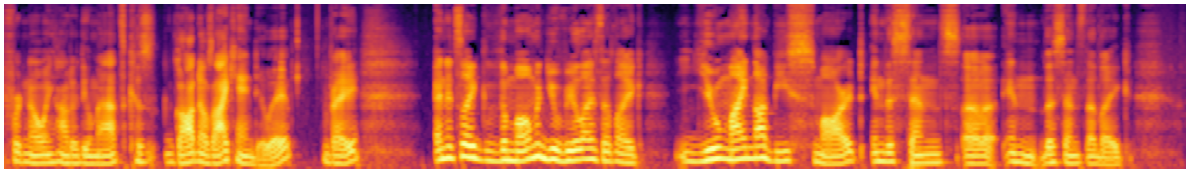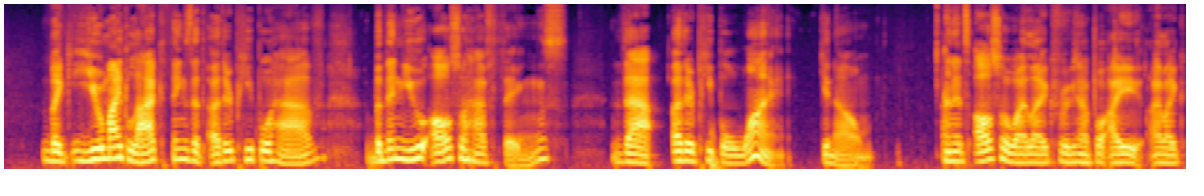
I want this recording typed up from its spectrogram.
for knowing how to do maths because God knows I can't do it, right? And it's like the moment you realize that, like, you might not be smart in the sense, uh, in the sense that, like, like you might lack things that other people have, but then you also have things that other people want, you know? And it's also why, like, for example, I, I like,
